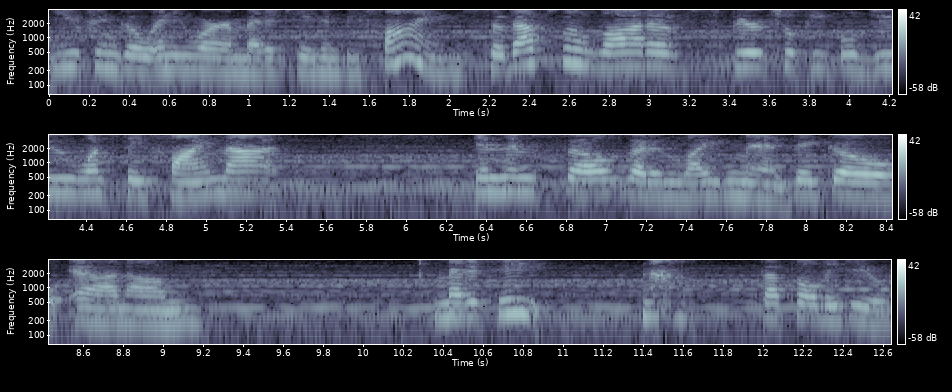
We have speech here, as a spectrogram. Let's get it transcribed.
you can go anywhere and meditate and be fine. So that's what a lot of spiritual people do once they find that in themselves, that enlightenment, they go and um, meditate. That's all they do.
